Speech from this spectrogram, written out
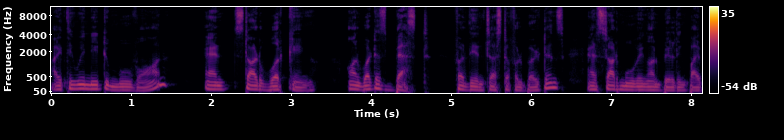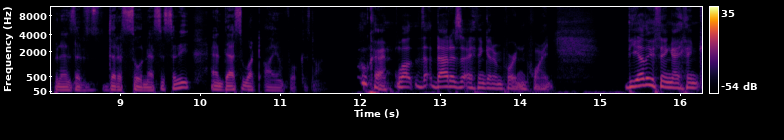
I think we need to move on and start working on what is best for the interest of Albertans and start moving on building pipelines that, is, that are so necessary. And that's what I am focused on. Okay. Well, th- that is, I think, an important point. The other thing I think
